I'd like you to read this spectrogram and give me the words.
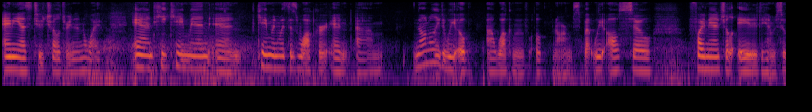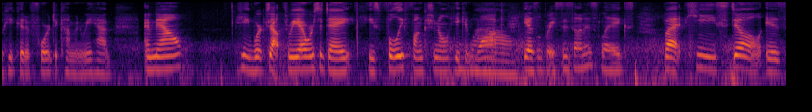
And he has two children and a wife. And he came in and came in with his walker and um, not only did we op- uh, welcome him with open arms but we also financial aided him so he could afford to come and rehab. And now he works out three hours a day. He's fully functional. He can wow. walk. He has braces on his legs, but he still is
